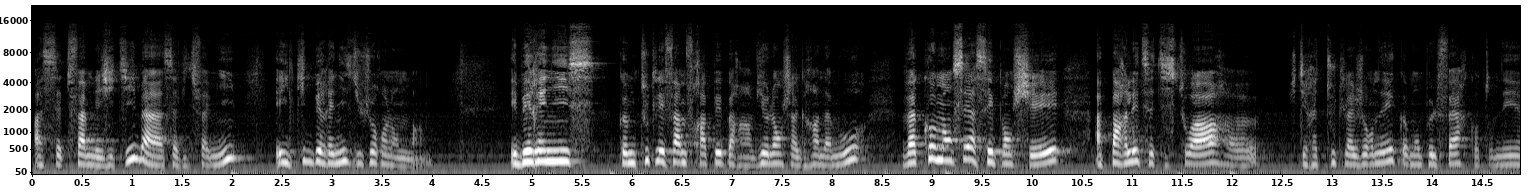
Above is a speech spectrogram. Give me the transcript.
à cette femme légitime, à sa vie de famille, et il quitte Bérénice du jour au lendemain. Et Bérénice, comme toutes les femmes frappées par un violent chagrin d'amour, va commencer à s'épancher, à parler de cette histoire, euh, je dirais toute la journée, comme on peut le faire quand on est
